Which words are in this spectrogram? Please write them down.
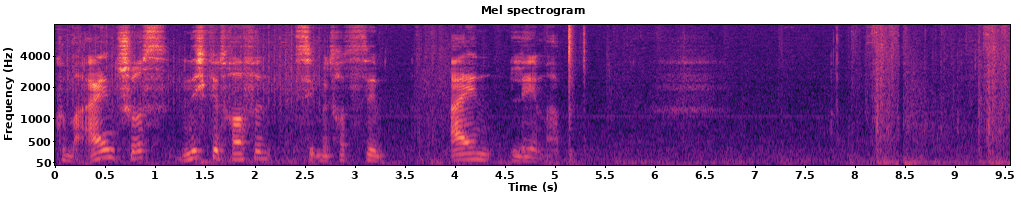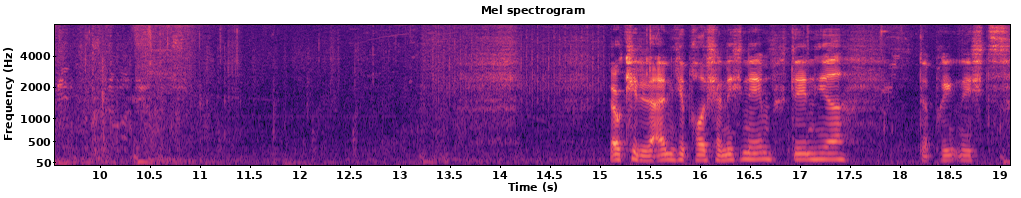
Guck mal, ein Schuss nicht getroffen, zieht mir trotzdem ein Leben ab. Okay, den einen hier brauche ich ja nicht nehmen. Den hier, der bringt nichts.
